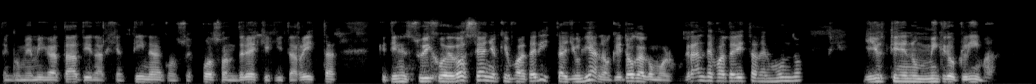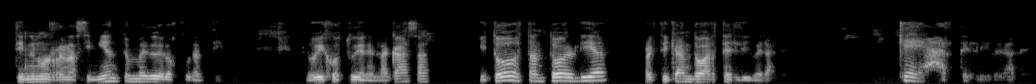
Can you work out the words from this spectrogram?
tengo mi amiga Tati en Argentina con su esposo Andrés, que es guitarrista, que tienen su hijo de 12 años, que es baterista, Juliano, que toca como los grandes bateristas del mundo, y ellos tienen un microclima, tienen un renacimiento en medio del oscurantismo los hijos estudian en la casa y todos están todo el día practicando artes liberales. ¿Qué artes liberales?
